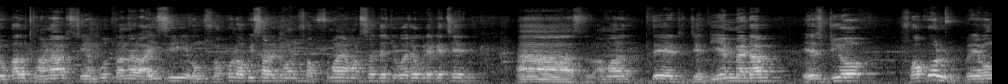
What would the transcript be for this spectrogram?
লোকাল থানার, শ্রীরামপুর থানার আইসি এবং সকল অফিসারগণ সবসময় আমার সাথে যোগাযোগ রেখেছে। আমাদের যে ডিএম ম্যাডাম, এসডিও, সকল, এবং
